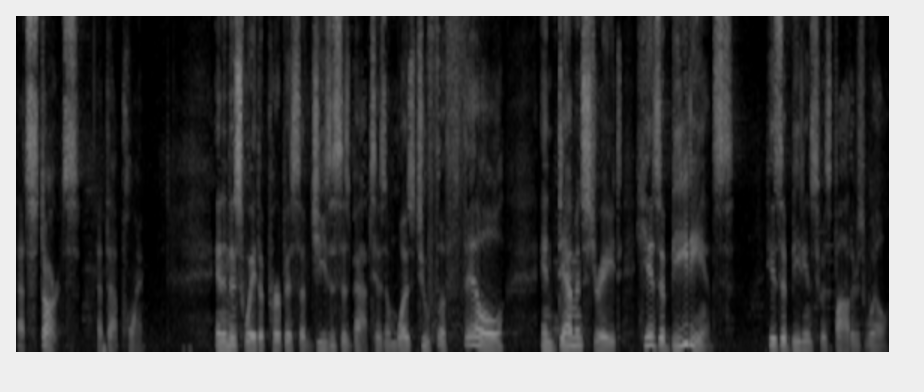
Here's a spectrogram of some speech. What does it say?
That starts at that point. And in this way, the purpose of Jesus' baptism was to fulfill and demonstrate his obedience his obedience to his Father's will.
